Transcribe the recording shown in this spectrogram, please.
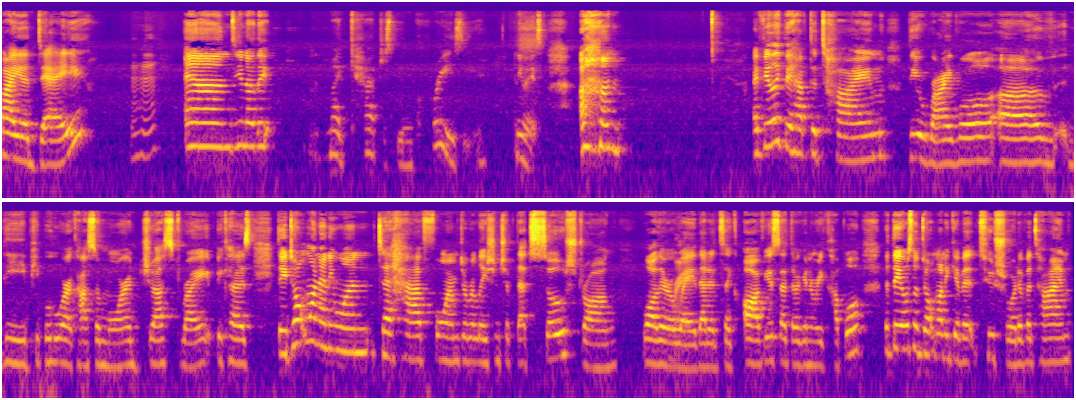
by a day. hmm And, you know, they. My cat just being crazy. Anyways, um, I feel like they have to time the arrival of the people who are at Casa Amor just right because they don't want anyone to have formed a relationship that's so strong while they're Right. away that it's like obvious that they're going to recouple, but they also don't want to give it too short of a time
